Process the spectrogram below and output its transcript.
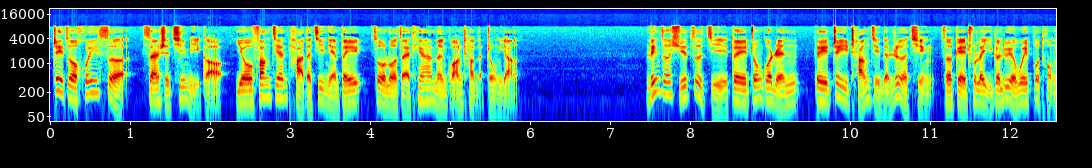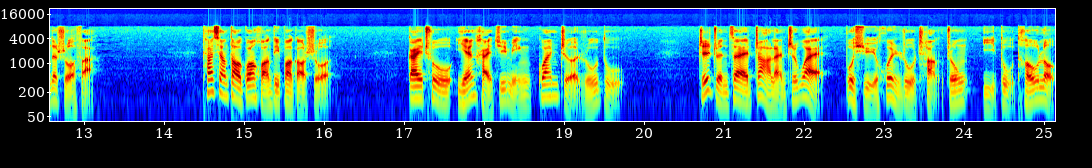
这座灰色、三十七米高、有方尖塔的纪念碑坐落在天安门广场的中央。林则徐自己对中国人对这一场景的热情，则给出了一个略微不同的说法。他向道光皇帝报告说：“该处沿海居民观者如堵，只准在栅栏之外，不许混入场中，以度偷漏。”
